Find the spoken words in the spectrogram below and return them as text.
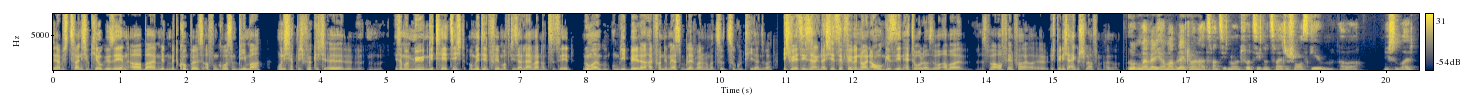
den habe ich zwar nicht im Kino gesehen, aber mit, mit Kumpels auf einem großen Beamer. Und ich habe mich wirklich, äh, ich sag mal, Mühen getätigt, um mir den Film auf dieser Leinwand anzusehen. Nur mal, um die Bilder halt von dem ersten Blade Runner nochmal zu, zu gutieren. Ich will jetzt nicht sagen, dass ich jetzt den Film mit neuen Augen gesehen hätte oder so, aber es war auf jeden Fall, äh, ich bin nicht eingeschlafen. Also. Irgendwann werde ich auch mal Blade Runner 2049 eine zweite Chance geben, aber nicht so bald.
